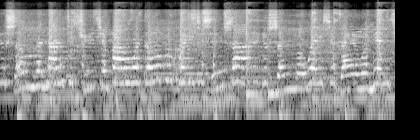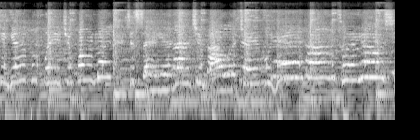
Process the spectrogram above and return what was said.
有什么难题去牵绊我都不会去心伤，有什么危险在我面前也不会去慌乱。就算有狼群把我追捕，也当作游戏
